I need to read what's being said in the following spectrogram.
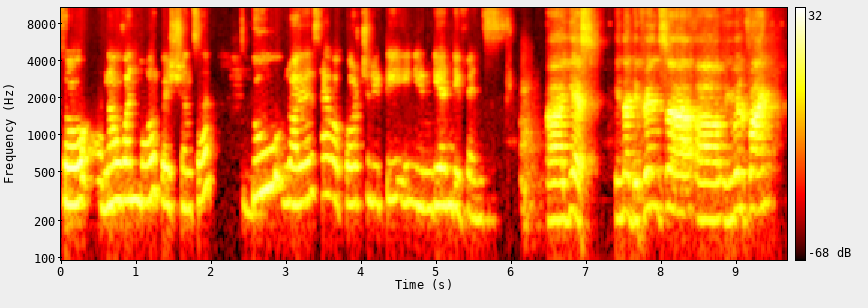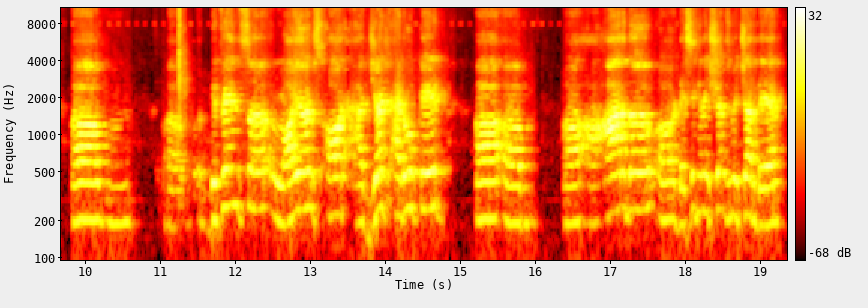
So now one more question, sir. Do lawyers have opportunity in Indian defense? Uh, yes, in the defense, uh, uh, you will find um, uh, defense uh, lawyers or a judge advocate uh, um, uh, are the uh, designations which are there.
